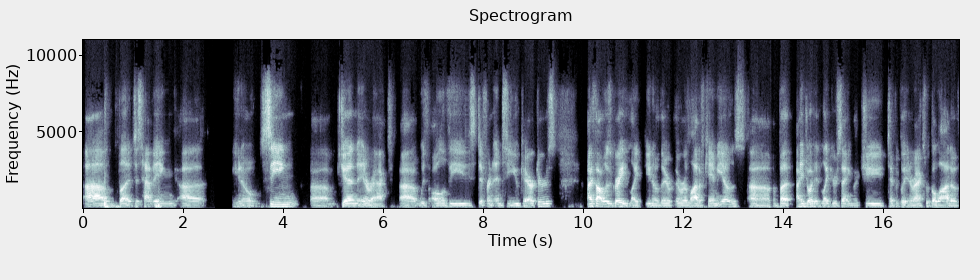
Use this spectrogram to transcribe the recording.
Um, but just having uh, you know seeing um, Jen interact uh, with all of these different MCU characters, I thought was great. Like you know, there there were a lot of cameos, uh, but I enjoyed it. Like you're saying, like she typically interacts with a lot of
